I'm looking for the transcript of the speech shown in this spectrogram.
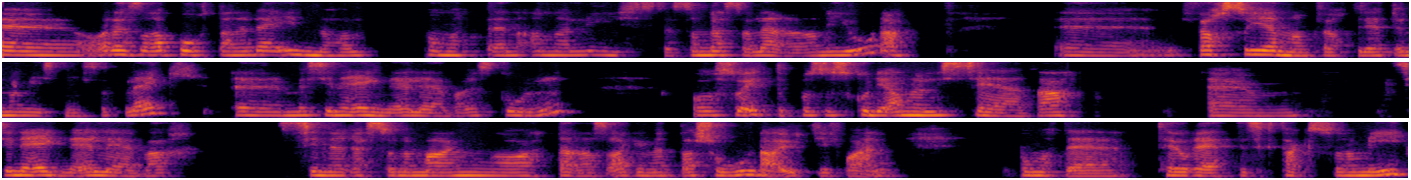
Eh, og disse rapportene det inneholdt på en måte en analyse som disse lærerne gjorde. Eh, først så gjennomførte de et undervisningsopplegg eh, med sine egne elever i skolen. Og så etterpå så skulle de analysere eh, sine egne elever sine resonnement og deres argumentasjon ut ifra en på en måte teoretisk taksonomi.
